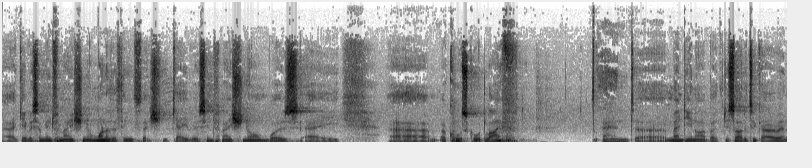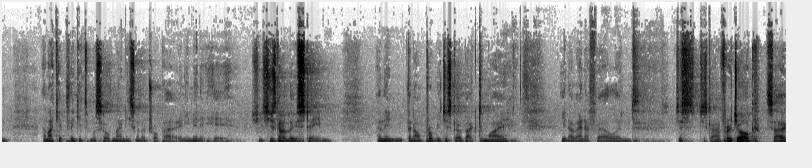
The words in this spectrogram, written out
uh, gave us some information. And one of the things that she gave us information on was a um, a course called Life. And uh, Mandy and I both decided to go, and and I kept thinking to myself, Mandy's going to drop out any minute here. She, she's going to lose steam, and then then I'll probably just go back to my, you know, NFL and just just going for a jog. So.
